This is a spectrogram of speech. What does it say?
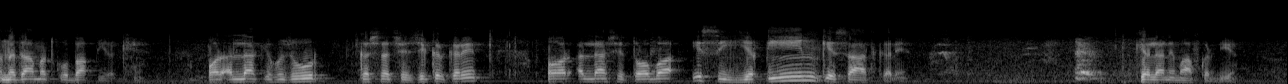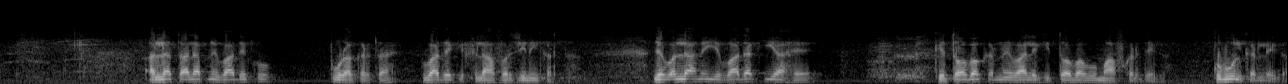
ندامت کو باقی رکھیں۔ اور اللہ کے حضور کثرت سے ذکر کریں اور اللہ سے توبہ اس یقین کے ساتھ کریں۔ کہ اللہ نے معاف کر دیا۔ اللہ تعالیٰ اپنے وعدے کو پورا کرتا ہے، وعدے کی خلاف ورزی نہیں کرتا۔ جب اللہ نے یہ وعدہ کیا ہے کہ توبہ کرنے والے کی توبہ وہ معاف کر دے گا، قبول کر لے گا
